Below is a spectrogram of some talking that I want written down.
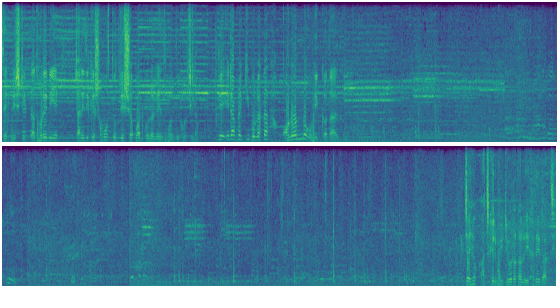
সেলফি স্টিকটা ধরে নিয়ে চারিদিকে সমস্ত দৃশ্যপটগুলো লেন্সবন্দি করছিলাম। যে এটা আপনার কি বলব, একটা অনন্য অভিজ্ঞতা আর কি। যাই হোক, আজকের ভিডিওটা তাহলে এখানেই রাখছি।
